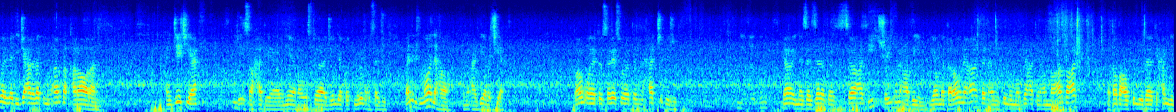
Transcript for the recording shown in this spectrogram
هو الذي جعل لكم الأرض قرارا. يعني جيتشيا جي إصاحتها ونيا راوستها جي عندها قلت مرود أو سجد وأنا مش ما لها يعني عادية بشيا وهو آية سورة الحج. بيجي. يا إن زلزلة الساعة شيء عظيم. يوم ترونها تذهل كل مرضعة عما أرضعت وتضع كل ذات حمل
